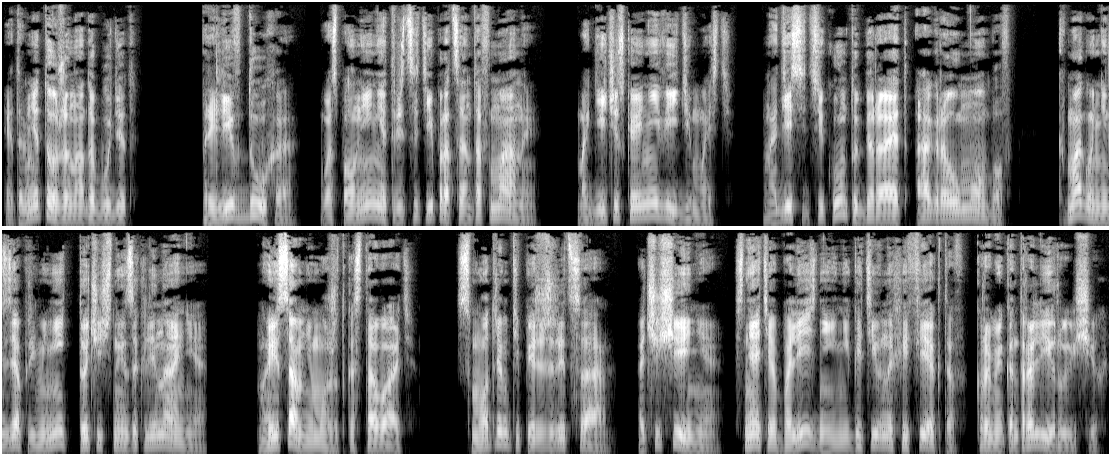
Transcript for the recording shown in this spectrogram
Это мне тоже надо будет. Прилив духа. Восполнение 30% маны. Магическая невидимость. на 10 секунд убирает агро у мобов. К магу нельзя применить точечные заклинания, но и сам не может кастовать. Смотрим теперь жреца. Очищение, снятие болезней и негативных эффектов, кроме контролирующих.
